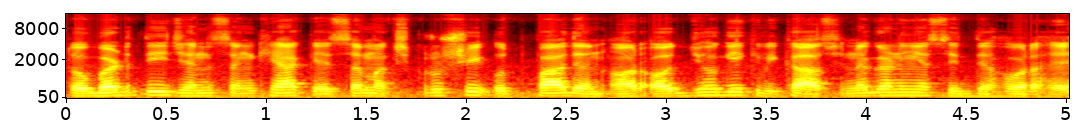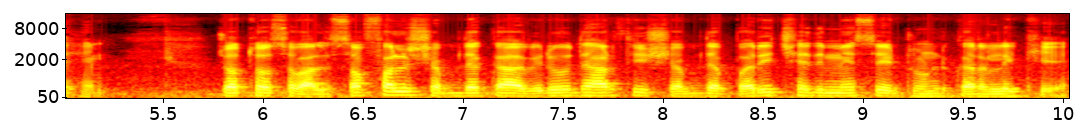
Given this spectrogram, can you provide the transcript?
तो बढ़ती जनसंख्या के समक्ष कृषि उत्पादन और औद्योगिक विकास नगण्य सिद्ध हो रहे हैं। चौथो सवाल सफल शब्द का विरोधार्थी शब्द परिच्छेद में से ढूंढ कर लिखिए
